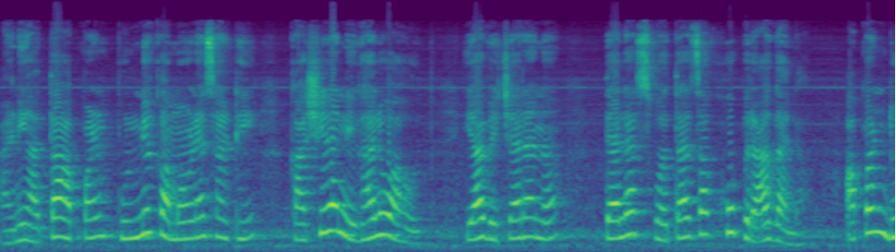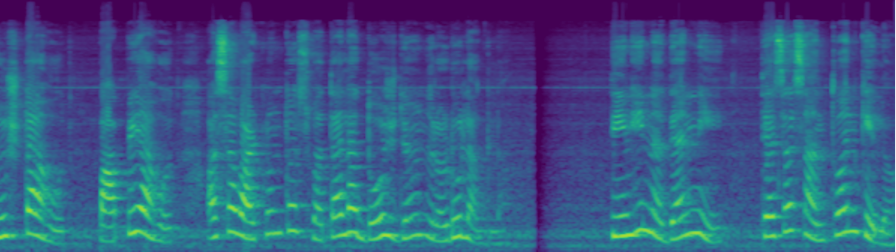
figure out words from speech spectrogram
आणि आता आपण पुण्य कमावण्यासाठी काशीला निघालो आहोत या विचारानं त्याला स्वतःचा खूप राग आला. आपण दुष्ट आहोत पापी आहोत असं वाटून तो स्वतःला दोष देऊन रडू लागला. तिन्ही नद्यांनी त्याचं सांत्वन केलं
